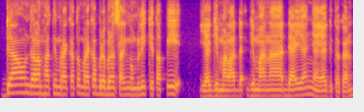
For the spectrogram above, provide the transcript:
down dalam hati mereka tuh mereka benar-benar saling memiliki tapi ya gimana da- gimana dayanya ya gitu kan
